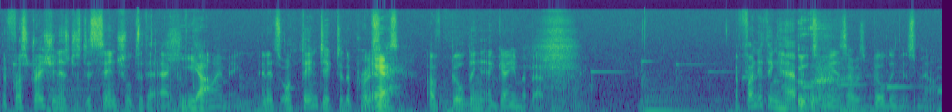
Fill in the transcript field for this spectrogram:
The frustration is just essential to the act of Yeah. climbing, and it's authentic to the process of building a game about climbing. A funny thing happened to me as I was building this mountain.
